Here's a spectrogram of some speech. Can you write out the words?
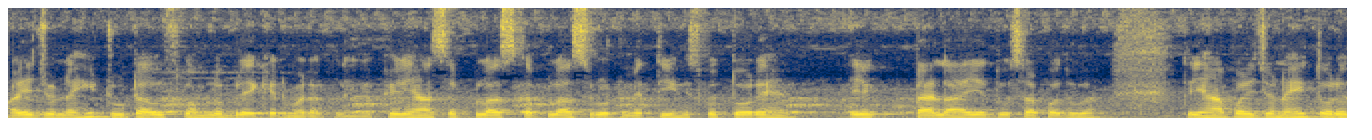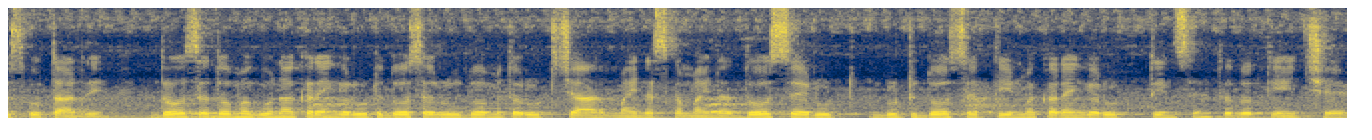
और ये जो नहीं टूटा उसको हम लोग ब्रेकेट में रख लेंगे। फिर यहाँ से प्लस का प्लस रूट में तीन इसको तोड़े हैं। एक पहला ये दूसरा पद हुआ। तो यहाँ पर जो नहीं तोड़े उसको उतार दिए। दो से दो में गुना करेंगे रूट दो से रूट दो में तो रूट चार माइनस का माइनस। दो से रूट रूट दो से तीन में करेंगे रूट तीन से तो दो तीन छः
